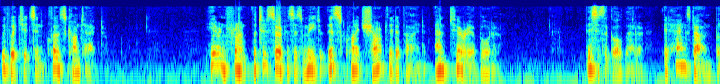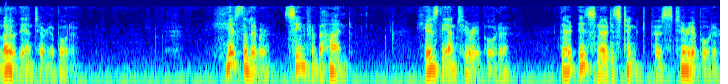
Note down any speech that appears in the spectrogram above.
with which it's in close contact. Here in front, the two surfaces meet at this quite sharply defined anterior border. This is the gallbladder. It hangs down below the anterior border. Here's the liver, seen from behind. Here's the anterior border. There is no distinct posterior border.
